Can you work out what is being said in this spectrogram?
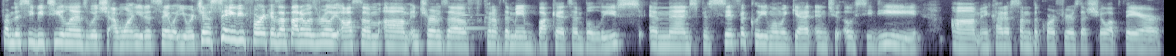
from the CBT lens, which I want you to say what you were just saying before, because I thought it was really awesome um, in terms of kind of the main buckets and beliefs. And then specifically when we get into OCD um, and kind of some of the core fears that show up there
